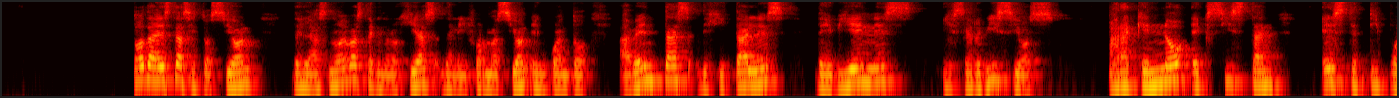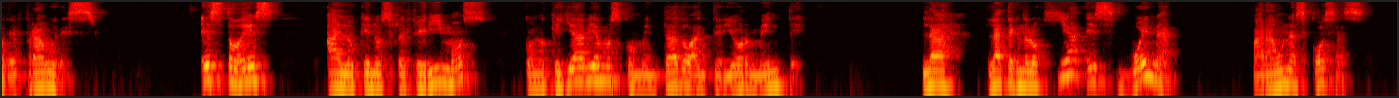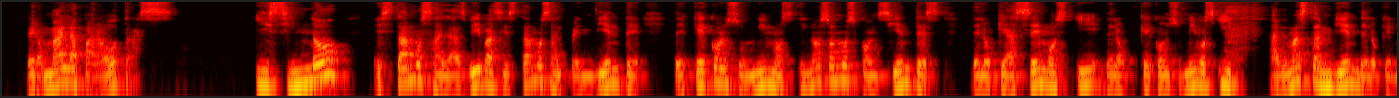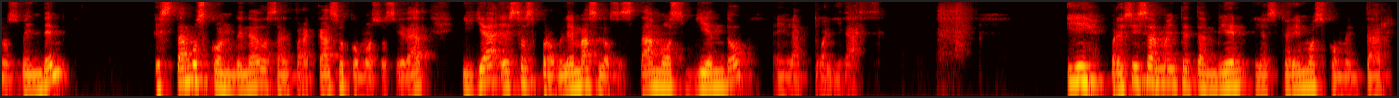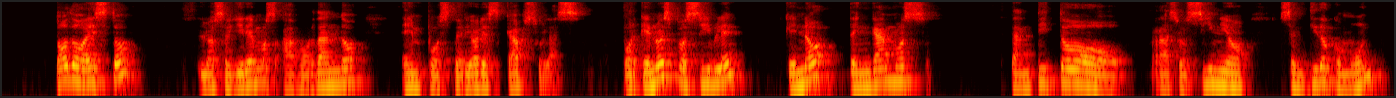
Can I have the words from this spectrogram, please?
toda esta situación de las nuevas tecnologías de la información en cuanto a ventas digitales de bienes y servicios para que no existan este tipo de fraudes. Esto es a lo que nos referimos con lo que ya habíamos comentado anteriormente. La, la tecnología es buena para unas cosas, pero mala para otras. Y si no estamos a las vivas y estamos al pendiente de qué consumimos y no somos conscientes de lo que hacemos y de lo que consumimos y además también de lo que nos venden, estamos condenados al fracaso como sociedad y ya esos problemas los estamos viendo en la actualidad. Y precisamente también les queremos comentar, todo esto lo seguiremos abordando en posteriores cápsulas, porque no es posible que no tengamos tantito raciocinio, sentido común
